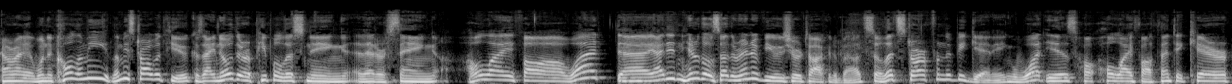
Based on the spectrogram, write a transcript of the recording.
All right. Well, Nicole, let me let me start with you because I know there are people listening that are saying, "Whole life, uh, what? Uh, I didn't hear those other interviews you were talking about." So let's start from the beginning. What is whole life authentic care?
